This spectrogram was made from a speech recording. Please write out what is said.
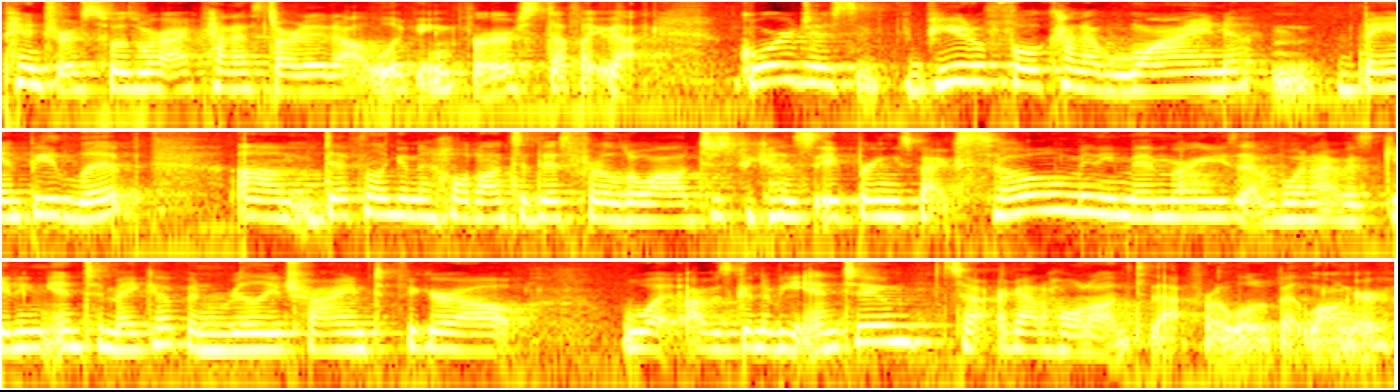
Pinterest was where I kind of started out looking for stuff like that. Gorgeous, beautiful kind of wine vampy lip. Um, definitely gonna hold on to this for a little while just because it brings back so many memories of when I was getting into makeup and really trying to figure out what I was gonna be into. So I gotta hold on to that for a little bit longer.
